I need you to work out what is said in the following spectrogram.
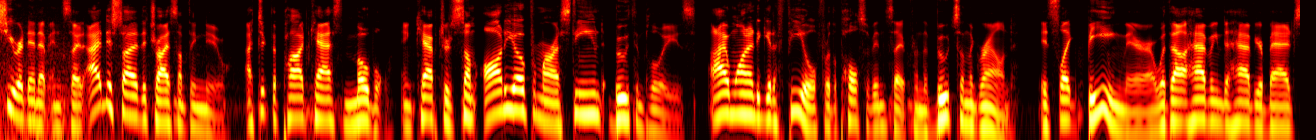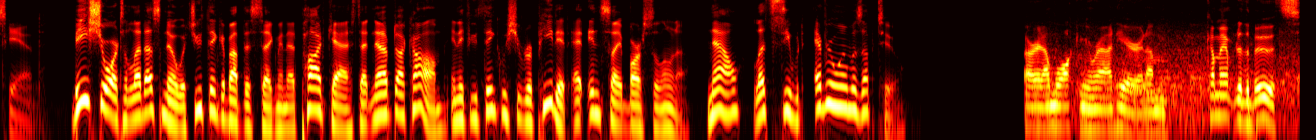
This year at NetApp Insight, I decided to try something new. I took the podcast mobile and captured some audio from our esteemed booth employees. I wanted to get a feel for the pulse of Insight from the boots on the ground. It's like being there without having to have your badge scanned. Be sure to let us know what you think about this segment at podcast at netapp.com and if you think we should repeat it at Insight Barcelona. Now, let's see what everyone was up to. All right, I'm walking around here and I'm coming up to the booths.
